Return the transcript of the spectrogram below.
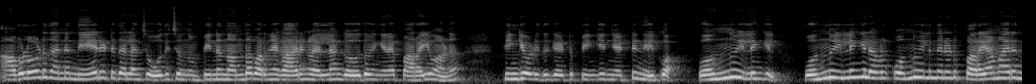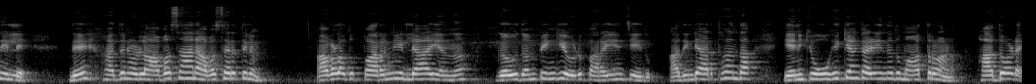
അവളോട് തന്നെ നേരിട്ട് ഇതെല്ലാം ചോദിച്ചെന്നും പിന്നെ നന്ദ പറഞ്ഞ കാര്യങ്ങളെല്ലാം ഗൗതം ഇങ്ങനെ പറയുവാണ്. പിങ്കിയോട് ഇത് കേട്ട് പിങ്കി ഞെട്ടി നിൽക്കുക ഒന്നുമില്ലെങ്കിൽ ഒന്നുമില്ലെങ്കിൽ അവൾക്ക് ഒന്നുമില്ലെന്ന് എന്നോട് പറയാമായിരുന്നില്ലേ? ദേ അതിനുള്ള അവസാന അവസരത്തിലും അവളത് പറഞ്ഞില്ല എന്ന് ഗൗതം പിങ്കിയോട് പറയുകയും ചെയ്തു. അതിന്റെ അർത്ഥം എന്താ? എനിക്ക് ഊഹിക്കാൻ കഴിയുന്നത് മാത്രമാണ്. അതോടെ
